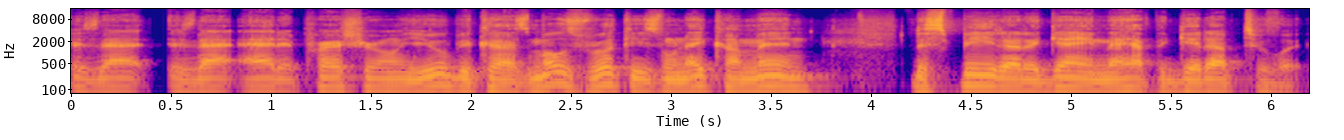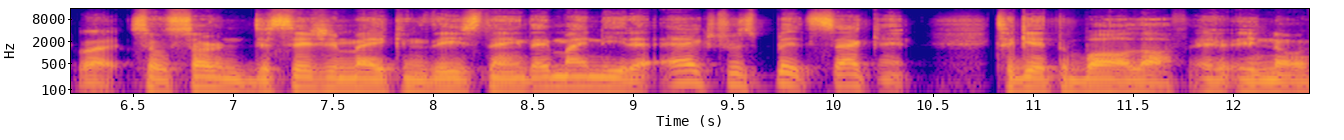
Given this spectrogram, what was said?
Is that is that added pressure on you? Because most rookies, when they come in, the speed of the game, they have to get up to it. Right. So certain decision making, these things, they might need an extra split second to get the ball off. eh, You know,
